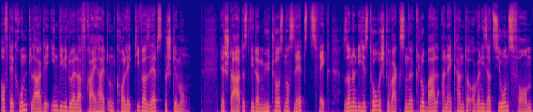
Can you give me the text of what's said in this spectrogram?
auf der Grundlage individueller Freiheit und kollektiver Selbstbestimmung der Staat ist weder Mythos noch Selbstzweck, sondern die historisch gewachsene, global anerkannte Organisationsform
